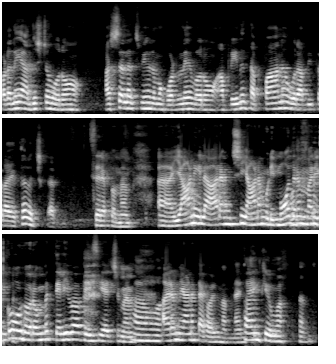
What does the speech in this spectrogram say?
உடனே அதிர்ஷ்டம் வரும். அஷ்டலட்சுமியும் நமக்கு உடனே வரும் அப்படின்னு தப்பான ஒரு அபிப்பிராயத்தை வச்சுக்காதீங்க. சிறப்பு மேம் யானையில ஆரம்பிச்சு யானை முடி மோதிரம் வரைக்கும் ரொம்ப தெளிவா பேசியாச்சு மேம் அருமையான தகவல் மேம் நன்றி. தேங்க்யூம்மா நன்றி.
